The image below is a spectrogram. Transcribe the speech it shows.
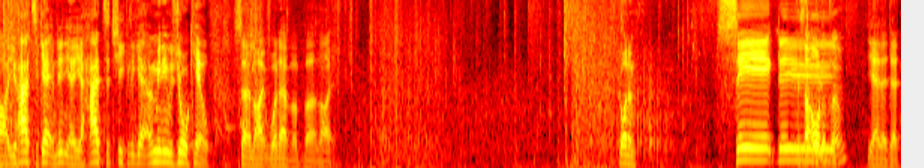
Oh, you had to get him, didn't you? You had to cheekily get him. I mean, it was your kill. So, like, whatever, but, like... Got him. Sick, dude. Is that all of them? Yeah, they're dead.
